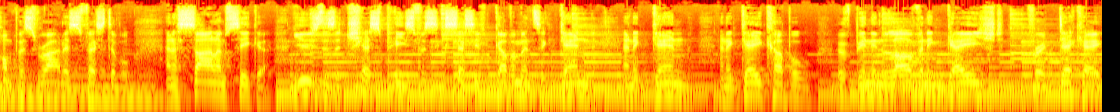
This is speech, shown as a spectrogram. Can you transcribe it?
pompous writers' festival, an asylum seeker used as a chess piece for successive governments again and again, and a gay couple who've been in love and engaged for a decade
